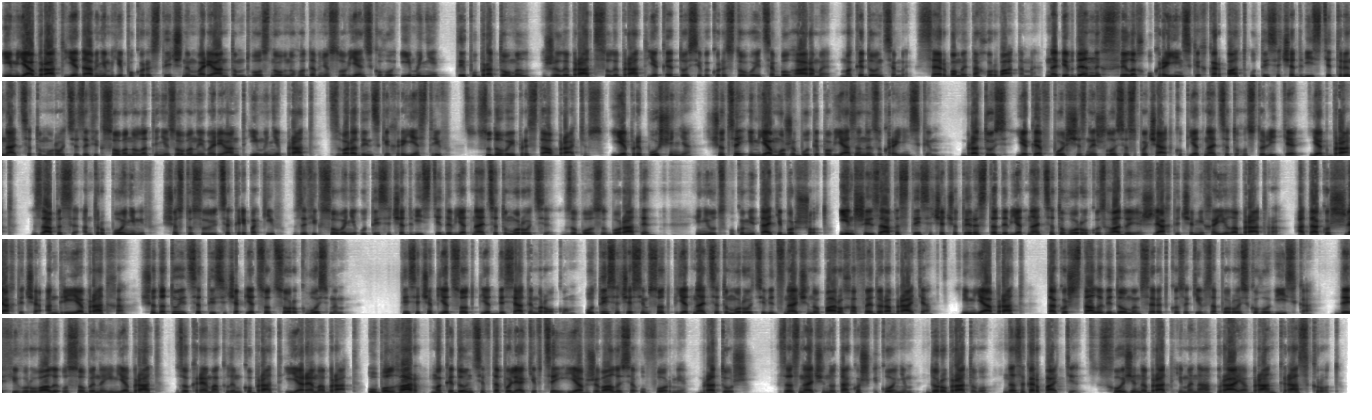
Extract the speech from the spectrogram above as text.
Ім'я брат є давнім гіпокористичним варіантом двоосновного давньослов'янського імені типу братомил, жилибрат, селебрат, яке досі використовується болгарами, македонцями, сербами та хорватами. На південних схилах українських Карпат у 1213 році зафіксовано латинізований варіант імені брат з варадинських реєстрів судовий пристав Братюс. Є припущення, що це ім'я може бути пов'язане з українським. Братусь, яке в Польщі знайшлося з початку 15 століття як брат. Записи антропонімів, що стосуються кріпаків, зафіксовані у 1219 році з обозу Борати Нюц у комітеті Боршот. Інший запис 1419 року згадує шляхтича Міхаїла Братра, а також шляхтича Андрія Братха, що датується 1548 1550 роком. У 1715 році відзначено пароха Федора Братя. Ім'я брат також стало відомим серед козаків запорозького війська, де фігурували особи на ім'я брат, зокрема Климко брат і Ярема брат. У болгар, македонців та поляків це ім'я вживалося у формі братуш. Зазначено також іконім Доробратово на Закарпатті, схожі на брат імена Брая, Бран, Крас, Крот.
